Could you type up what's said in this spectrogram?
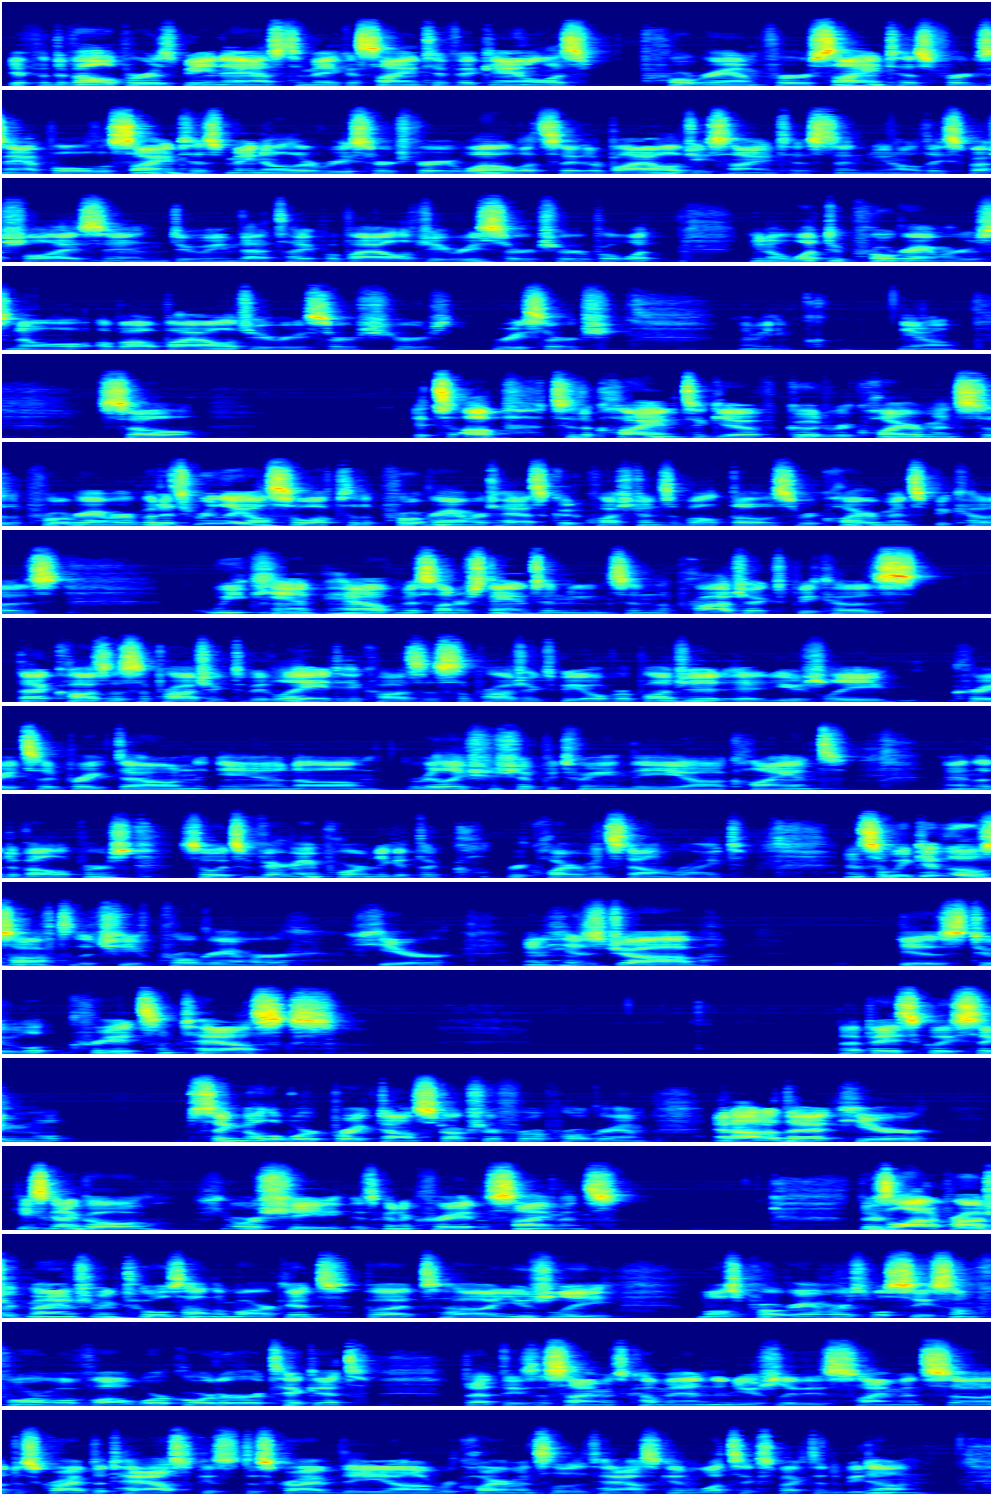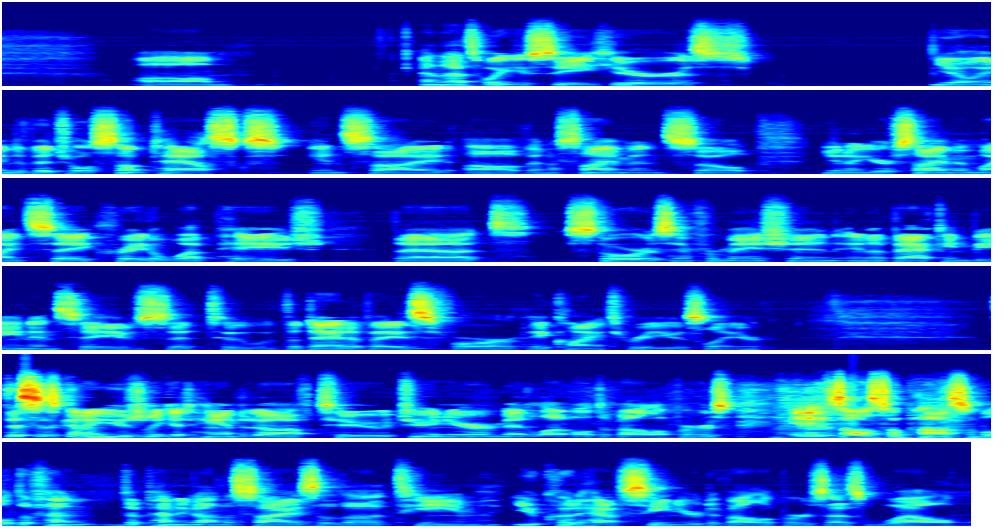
if a developer is being asked to make a scientific analyst program for scientists, for example, the scientists may know their research very well. Let's say they're biology scientists, and you know they specialize in doing that type of biology research. Or, but what, you know, what do programmers know about biology research? Research, I mean, you know, so it's up to the client to give good requirements to the programmer, but it's really also up to the programmer to ask good questions about those requirements because we can't have misunderstandings in the project because that causes the project to be late, it causes the project to be over budget, it usually creates a breakdown in um, relationship between the uh, client and the developers. So it's very important to get the requirements down right. And so we give those off to the chief programmer here. And his job is to look, create some tasks that basically signal signal the work breakdown structure for a program. And out of that here, he's going to go, or she is going to create assignments. There's a lot of project management tools on the market, but uh, usually most programmers will see some form of uh, work order or ticket that these assignments come in, and usually these assignments uh, describe the task, is describe the uh, requirements of the task, and what's expected to be done. Um, and that's what you see here is you know individual subtasks inside of an assignment. So you know your assignment might say create a web page that stores information in a backing bean and saves it to the database for a client to reuse later. This is going to usually get handed off to junior mid-level developers. It is also possible, depend, depending on the size of the team, you could have senior developers as well.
